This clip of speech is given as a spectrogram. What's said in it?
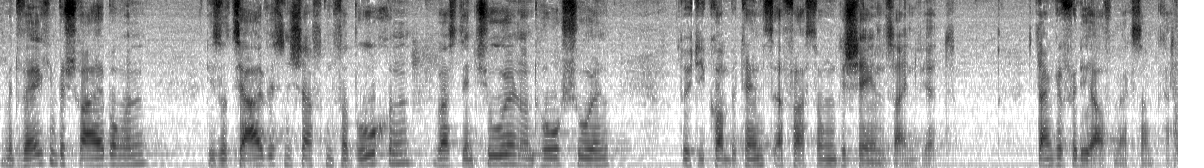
mit welchen Beschreibungen die Sozialwissenschaften verbuchen, was den Schulen und Hochschulen durch die Kompetenzerfassung geschehen sein wird. Danke für die Aufmerksamkeit.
